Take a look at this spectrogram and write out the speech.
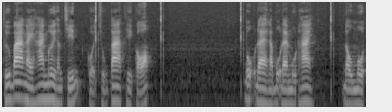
Thứ ba ngày 20 tháng 9 của chúng ta thì có Bộ đề là bộ đề 12 Đầu 1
